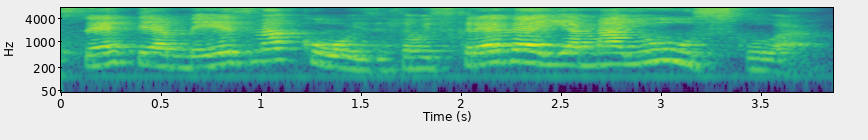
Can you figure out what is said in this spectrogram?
certo? É a mesma coisa. Então escreve aí a maiúscula.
